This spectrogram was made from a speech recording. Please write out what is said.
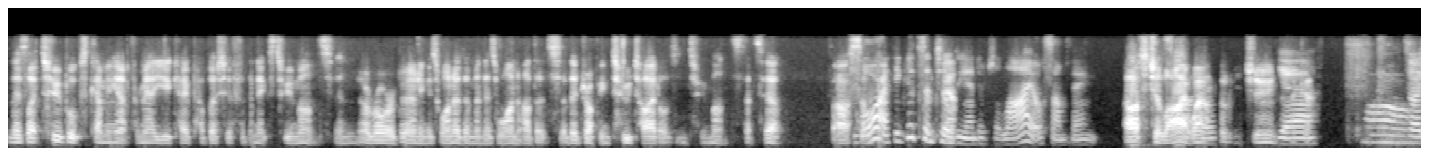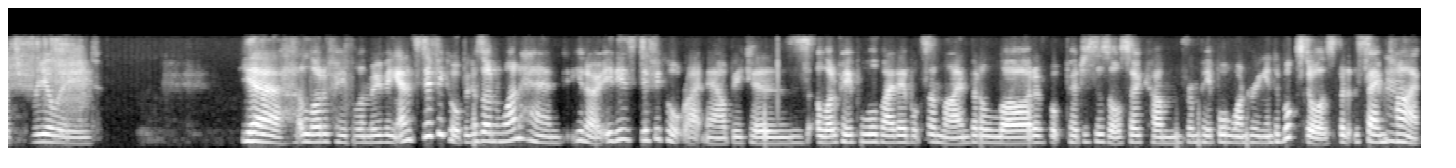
there's like two books coming out from our UK publisher for the next two months, and Aurora Burning is one of them, and there's one other. So they're dropping two titles in two months. That's how fast. some More, I think it's until Yeah. the end of July or something. Oh, it's July. Wow, So- I thought it was June. Yeah. Okay. Whoa. So it's really, yeah, a lot of people are moving. And it's difficult because, on one hand, you know, it is difficult right now because a lot of people will buy their books online, but a lot of book purchases also come from people wandering into bookstores. But at the same Mm. time,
